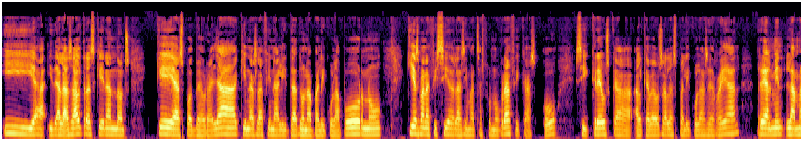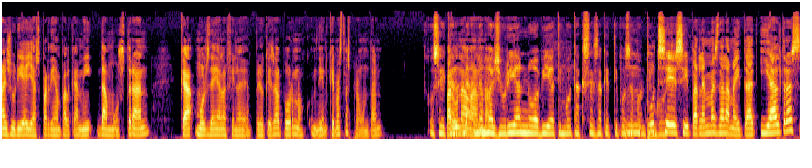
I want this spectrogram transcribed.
I, uh, i de les altres que eren doncs, què es pot veure allà, quina és la finalitat d'una pel·lícula porno, qui es beneficia de les imatges pornogràfiques, o si creus que el que veus a les pel·lícules és real, realment la majoria ja es perdien pel camí demostrant que molts deien al final, però què és el porno? Com dient, què m'estàs preguntant? O sigui que la, la majoria no havia tingut accés a aquest tipus de Mm, contingut. Potser sí, parlem més de la meitat. I altres,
